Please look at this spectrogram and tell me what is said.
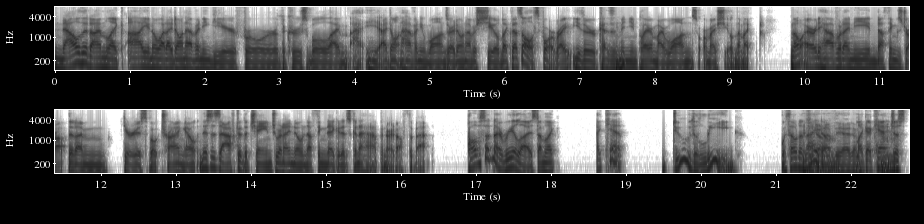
now that I'm like, ah, you know what? I don't have any gear for the Crucible. I'm, I, I don't have any wands or I don't have a shield. Like that's all it's for, right? Either because a Mhm. minion player, my wands or my shield. And I'm like, no, I already have what I need. Nothing's dropped that I'm curious about trying out. And this is after the change when I know nothing negative is going to happen right off the bat. All of a sudden, I realized I'm like, I can't do the league without an If you don't item. item. Like I can't Mhm. just.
